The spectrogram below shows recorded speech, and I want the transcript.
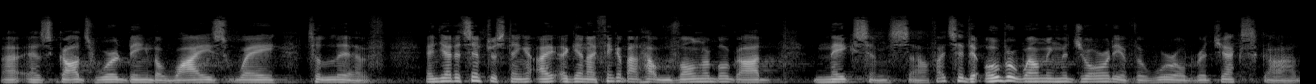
uh, as God's word being the wise way to live. And yet it's interesting. I, again, I think about how vulnerable God makes himself. I'd say the overwhelming majority of the world rejects God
